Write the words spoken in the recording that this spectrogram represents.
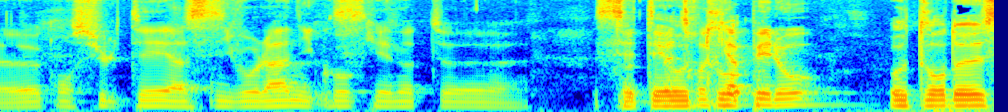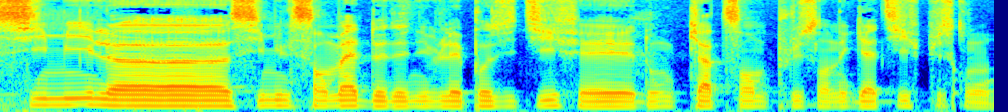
euh, consultés à ce niveau-là. Nico, qui est notre, euh, C'était notre autour, capello. autour de 6000, euh, 6100 mètres de dénivelé positif et donc 400 de plus en négatif puisqu'on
